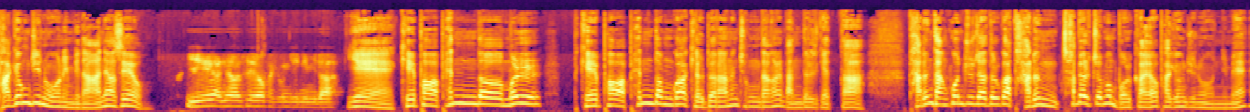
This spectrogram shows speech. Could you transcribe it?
박용진 의원입니다. 안녕하세요. 예, 안녕하세요. 박용진입니다. 예, 개파와 팬덤을 개파와 팬덤과 결별하는 정당을 만들겠다. 다른 당권 주자들과 다른 차별점은 뭘까요? 박용진 의원님의?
